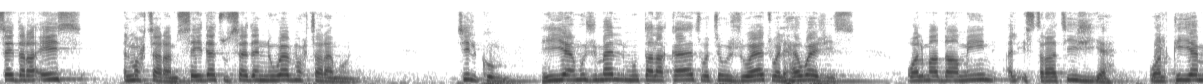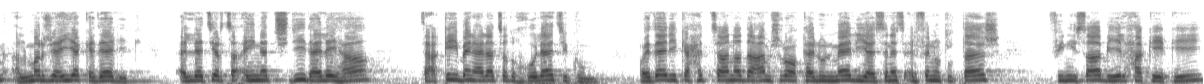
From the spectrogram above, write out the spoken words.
السيد الرئيس المحترم السيدات والسادة النواب المحترمون تلكم هي مجمل منطلقات وتوجهات والهواجس والمضامين الاستراتيجية والقيم المرجعية كذلك التي ارتأينا التشديد عليها تعقيبا على تدخلاتكم. وذلك حتى نضع مشروع قانون المالية سنة 2013 في نصابه الحقيقي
